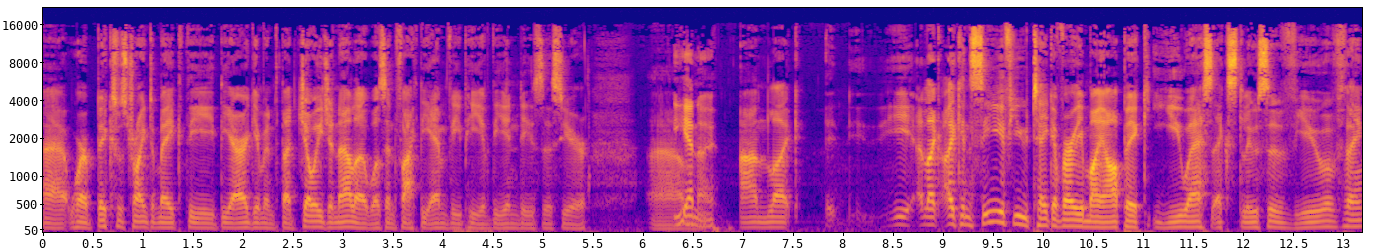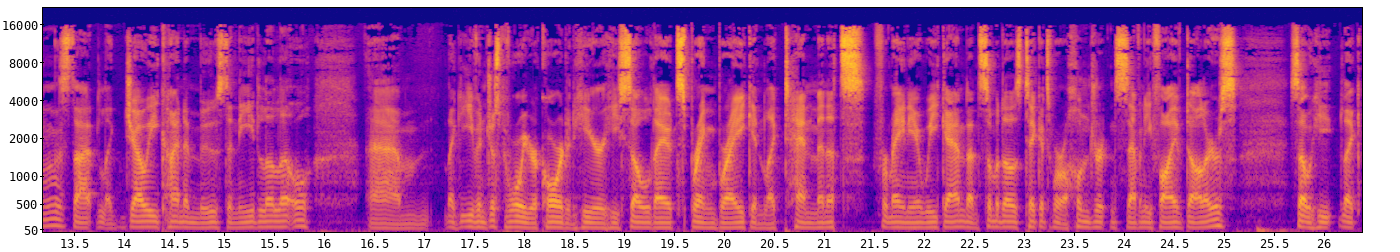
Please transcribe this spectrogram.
uh, where Bix was trying to make the, the argument that Joey Janela was in fact the MVP of the Indies this year. Um, you know. and like, yeah, like I can see if you take a very myopic U.S. exclusive view of things that like Joey kind of moves the needle a little. Um, like even just before we recorded here, he sold out Spring Break in like ten minutes for Mania weekend, and some of those tickets were hundred and seventy five dollars. So he like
